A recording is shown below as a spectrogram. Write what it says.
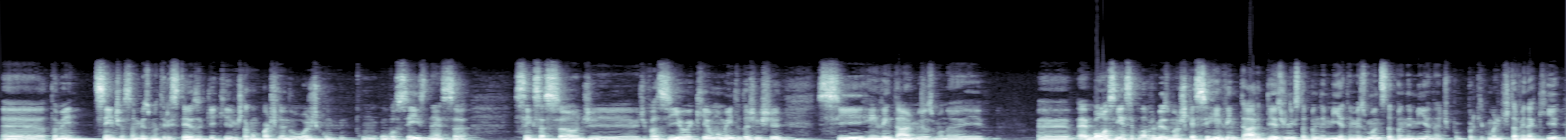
é, também sente essa mesma tristeza aqui que a gente está compartilhando hoje com, com, com, vocês, né? Essa sensação de, de vazio e que é o momento da gente se reinventar mesmo, né? E, é, é, bom, assim, essa é a palavra mesmo, acho que é se reinventar desde o início da pandemia, até mesmo antes da pandemia, né? Tipo, porque como a gente está vendo aqui,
